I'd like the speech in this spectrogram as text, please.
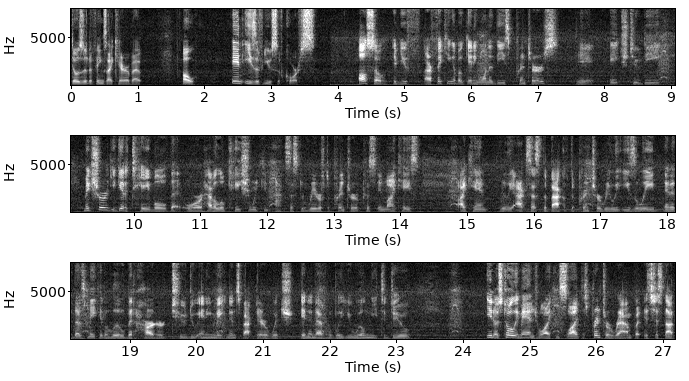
those are the things I care about. Oh, and ease of use, of course. Also, if you are thinking about getting one of these printers, the H2D, make sure you get a table that or have a location where you can access the rear of the printer because in my case, I can't really access the back of the printer really easily and it does make it a little bit harder to do any maintenance back there which inevitably you will need to do you know, it's totally manageable. I can slide this printer around, but it's just not,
